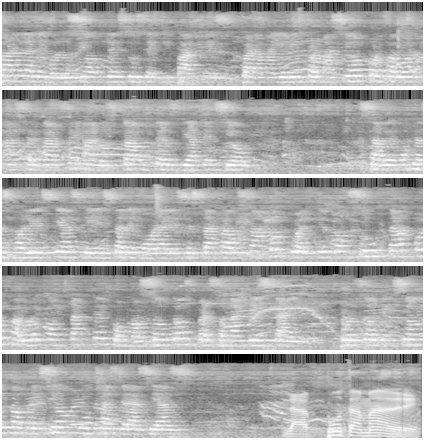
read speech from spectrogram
para la devolución de sus equipajes. Para mayor información, por favor, acercarse a los counters de atención. Sabemos las molestias que esta demora les está causando. Cualquier consulta, por favor, contacte con nosotros, personal de Sky. Por su atención y comprensión, muchas gracias. La puta madre.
